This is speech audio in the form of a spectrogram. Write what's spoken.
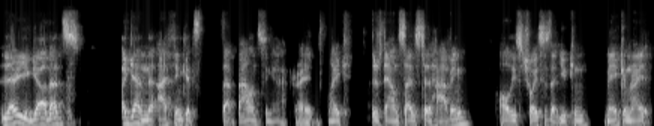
there you go. That's again, I think it's that balancing act, right? Like there's downsides to having all these choices that you can make, and right,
